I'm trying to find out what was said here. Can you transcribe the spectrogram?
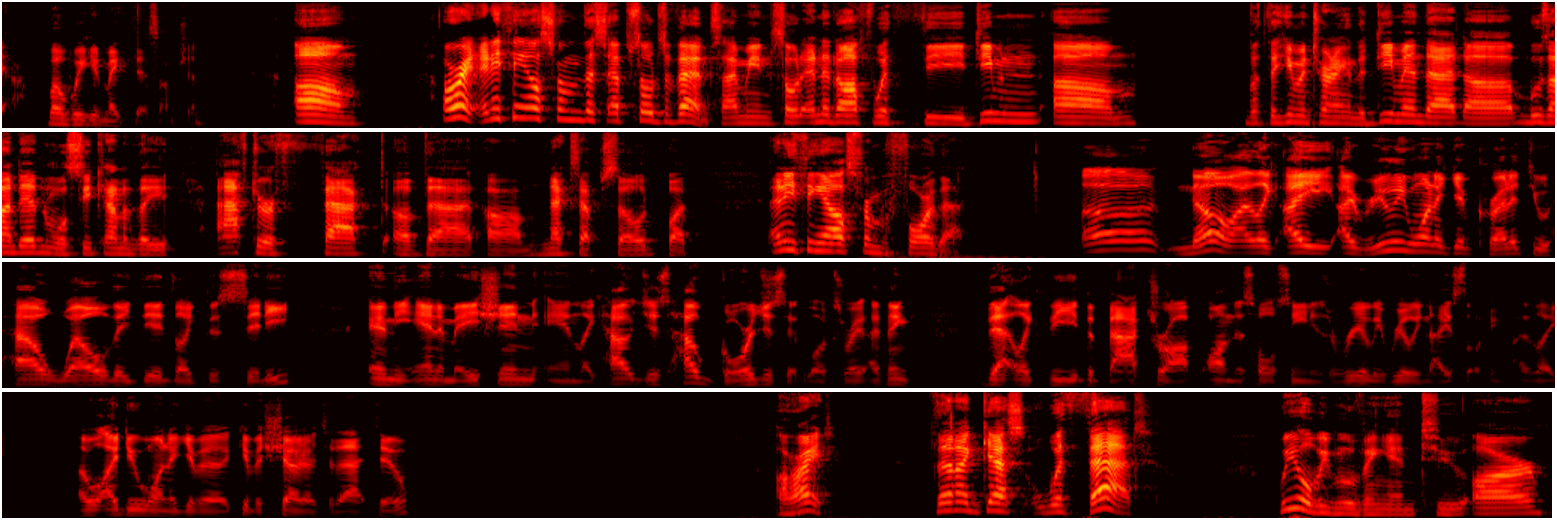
Yeah, but we can make the assumption. Um, all right. Anything else from this episode's events? I mean, so it ended off with the demon, um, with the human turning the demon that uh, Muzan did, and we'll see kind of the after fact of that um, next episode. But anything else from before that? Uh, no, I like I I really want to give credit to how well they did like the city and the animation and like how just how gorgeous it looks, right? I think that like the the backdrop on this whole scene is really really nice looking. I like I, I do want to give a give a shout out to that too. All right. Then I guess with that, we will be moving into our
